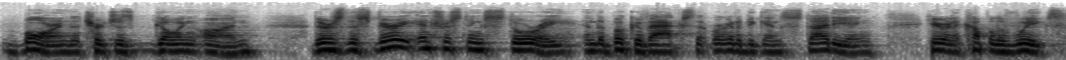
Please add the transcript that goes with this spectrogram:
born, the church is going on, there's this very interesting story in the book of Acts that we're going to begin studying here in a couple of weeks.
